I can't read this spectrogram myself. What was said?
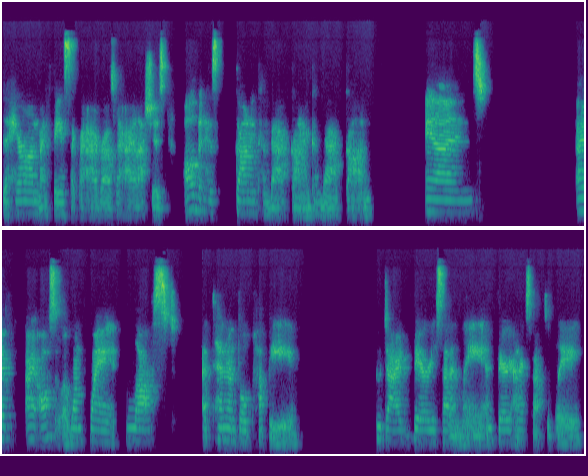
the hair on my face, like my eyebrows, my eyelashes, all of it has gone and come back, gone and come back, gone. And I've I also at one point lost a 10 month old puppy who died very suddenly and very unexpectedly.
